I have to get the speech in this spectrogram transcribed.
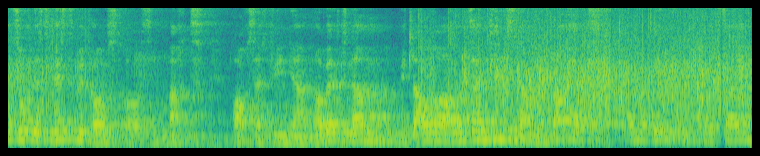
Koordination des Festivaldorfs draußen macht auch seit vielen Jahren Norbert Knamm mit Laura und seinem Team zusammen. Norbert, einmal winken, einmal zeigen.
